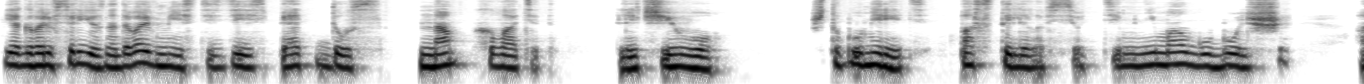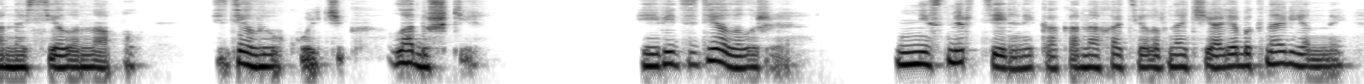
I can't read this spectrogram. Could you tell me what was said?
Я говорю серьезно, давай вместе здесь пять доз. Нам хватит. Для чего? Чтобы умереть. Постылило все. Тим, не могу больше. Она села на пол. Сделай укольчик. Ладушки. И ведь сделал же. Не смертельный, как она хотела вначале, обыкновенный.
